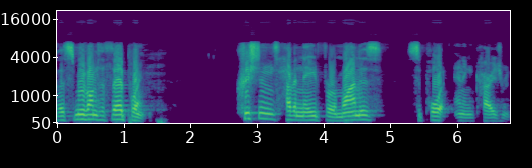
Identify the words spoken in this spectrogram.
let's move on to the third point. Christians have a need for reminders, support, and encouragement.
